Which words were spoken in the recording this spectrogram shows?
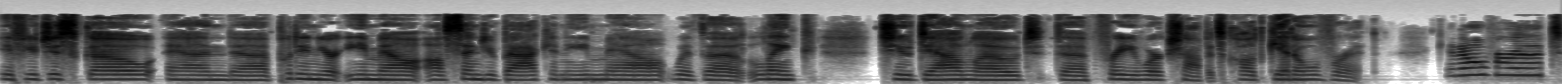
If you just go and uh, put in your email, I'll send you back an email with a link to download the free workshop. It's called Get Over It. Get over it.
